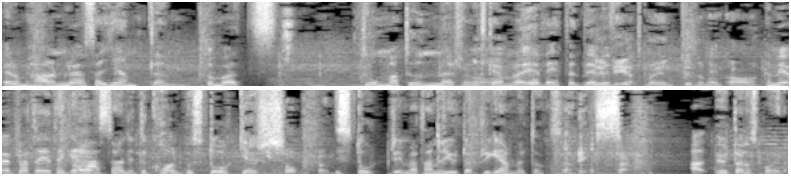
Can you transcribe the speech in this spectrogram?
är de harmlösa egentligen? De bara tomma tunnor som Ja. skramlar, jag vet inte. Men Jag det vill, vet man ju inte när man... Ja. Ja, men jag vill prata, jag tänker Hasse har lite koll på stalkers. Det är toppen. Det är stort i och med att han har gjort det här programmet också. Exakt. Ah, utan att spoila.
